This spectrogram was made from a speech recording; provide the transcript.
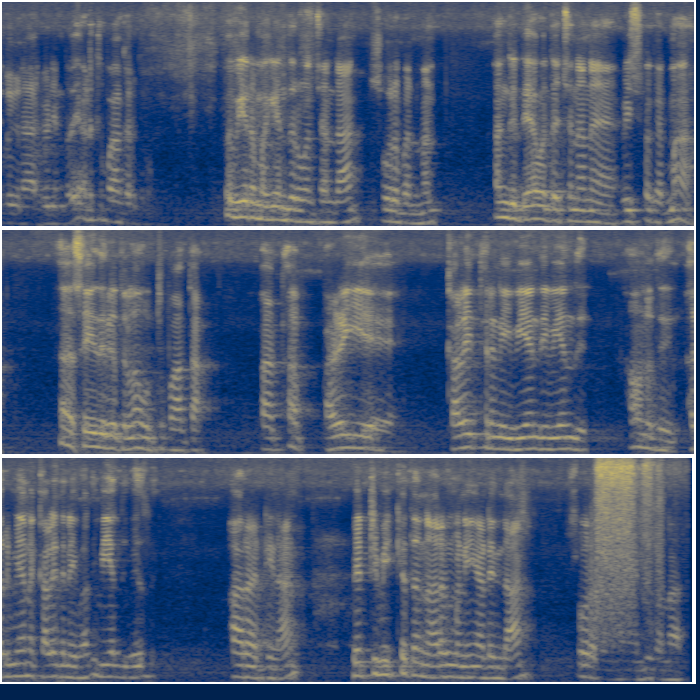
சொல்கிறார்கள் என்பதை அடுத்து பார்க்கிறோம். இப்போ வீரமகேந்திரவன் சென்றான் சூரபன்மன். அங்கு தேவதச்சனான விஸ்வகர்மா செய்திருக்கத்தெல்லாம் ஒத்து பார்த்தான். பார்த்தா பழைய கலைத்திறனை வியந்து வியந்து அவனது அருமையான கலைத்திறனை பார்த்து வியந்து வியந்து பாராட்டினான். வெற்றிமிக்க தன் அரண்மனையை அடைந்தான் சூரபன்மன் என்று சொன்னார்.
